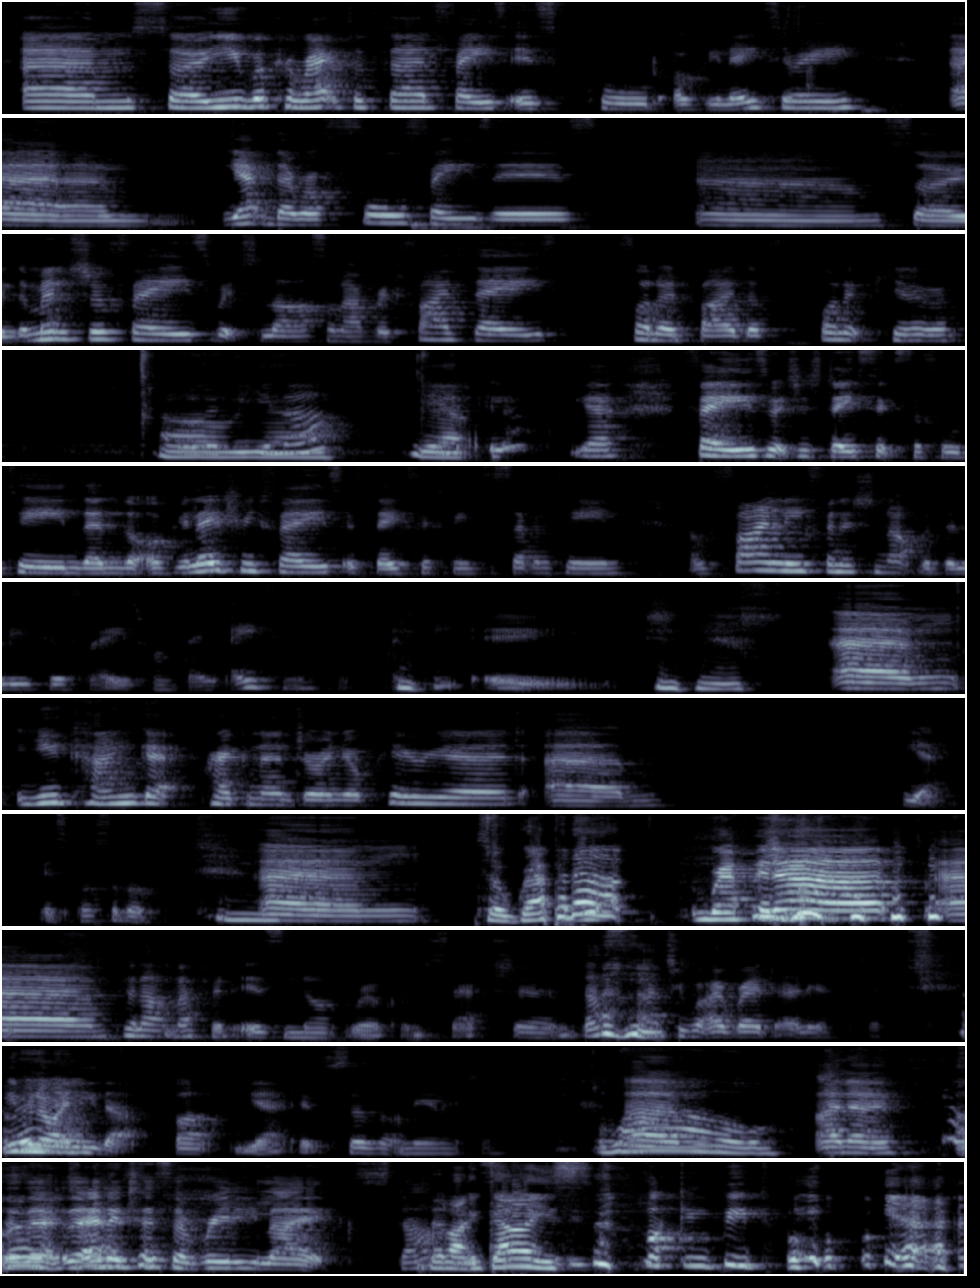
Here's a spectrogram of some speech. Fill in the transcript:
Um, so you were correct. The third phase is called ovulatory. Um, yep, there are four phases. Um, so the menstrual phase, which lasts on average five days, followed by the follicular Oh, yeah. Yeah. Yeah. Phase, which is day six to 14. Then the ovulatory phase is day 15 to 17. And finally finishing up with the luteal phase from day 18 to 28. hmm Um, you can get pregnant during your period. Um, yeah, it's possible. Mm. Um, so wrap it up. wrap it up. um, pull-out method is not real conception. That's actually what I read earlier today. Even though I knew that, but yeah, it says it on the NHS. Wow. I know. So the, NHS. the NHS are really like. They're like, "Guys." fucking people. Yeah.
